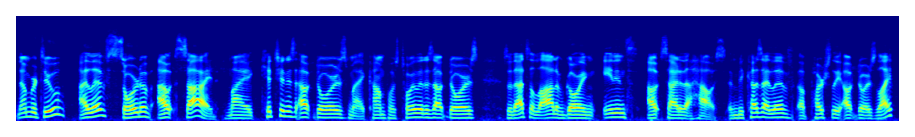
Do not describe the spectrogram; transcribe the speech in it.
Number two, I live sort of outside. My kitchen is outdoors, my compost toilet is outdoors, so that's a lot of going in and outside of the house. And because I live a partially outdoors life,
